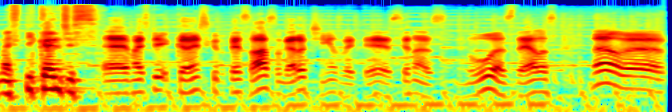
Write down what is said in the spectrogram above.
Mas picantes. é, mais picantes que tu pensa, ah, são garotinhas, vai ter cenas nuas delas. Não, é,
